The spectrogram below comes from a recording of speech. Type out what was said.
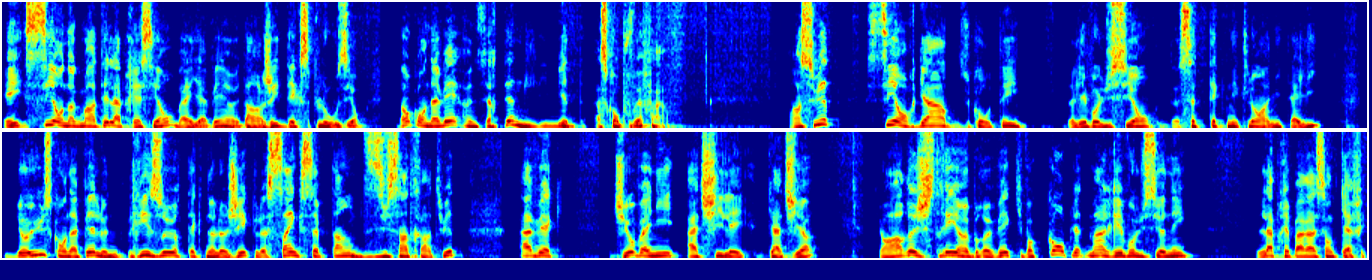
et si on augmentait la pression, ben, il y avait un danger d'explosion. Donc, on avait une certaine limite à ce qu'on pouvait faire. Ensuite, si on regarde du côté de l'évolution de cette technique-là en Italie, il y a eu ce qu'on appelle une brisure technologique le 5 septembre 1838 avec Giovanni Achille Gaggia, qui ont enregistré un brevet qui va complètement révolutionner la préparation de café.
